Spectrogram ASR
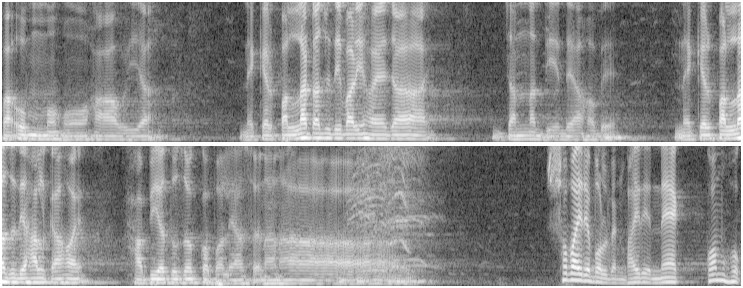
ফা উম্মুহু হাওিয়া। নেকের পাল্লাটা যদি বাড়ি হয়ে যায়, জান্নাত দিয়ে দেয়া হবে। নেকের পাল্লা যদি হালকা হয়, হাবিয়া দুজক কপালে আছে না নাই? সবাইরে বলবেন, ভাইরে, ন্যাক কম হোক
